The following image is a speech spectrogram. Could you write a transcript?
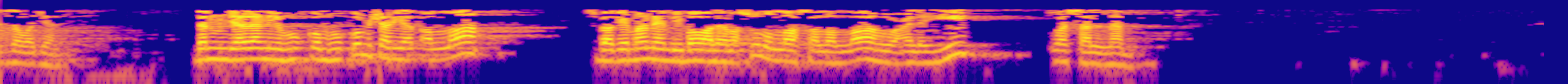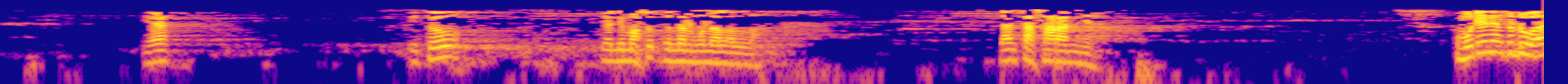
Azza wa Jalla. Dan menjalani hukum-hukum syariat Allah sebagaimana yang dibawa oleh Rasulullah sallallahu alaihi wasallam. Ya. Itu yang dimaksud dengan mengenal Allah. Dan sasarannya. Kemudian yang kedua,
